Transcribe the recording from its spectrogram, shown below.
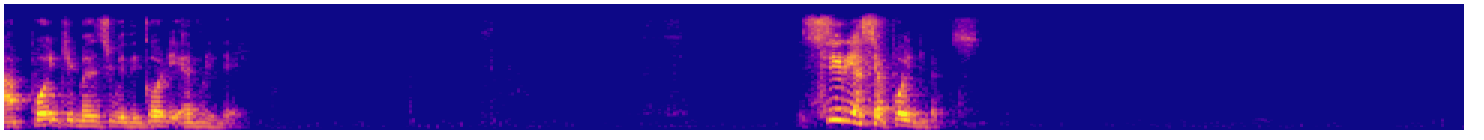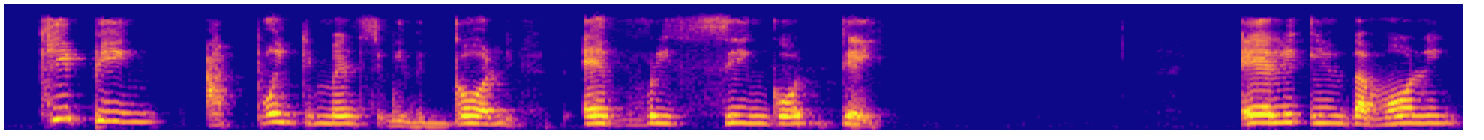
appointments with god every day. Serious appointments keeping appointments with god every single day. Early in the morning,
